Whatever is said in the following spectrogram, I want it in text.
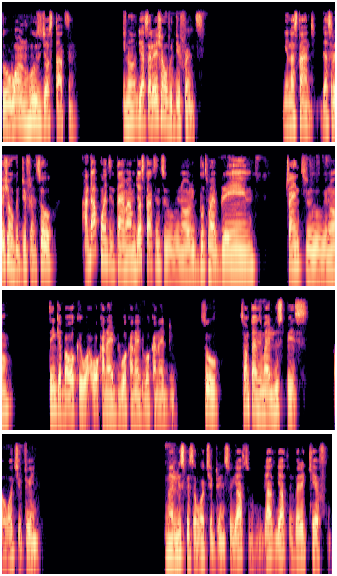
to one who's just starting. You know, the acceleration will be different. You understand? The acceleration will be different. So at that point in time, I'm just starting to, you know, reboot my brain, trying to, you know, think about okay, what, what can I do? What can I do? What can I do? So sometimes you might lose space of what you're doing. You might lose space of what you're doing. So you have to you have, you have to be very careful.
